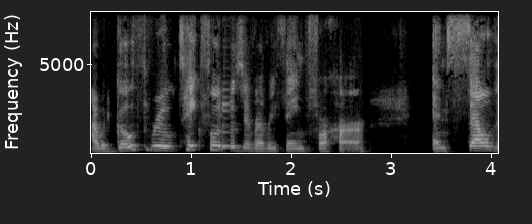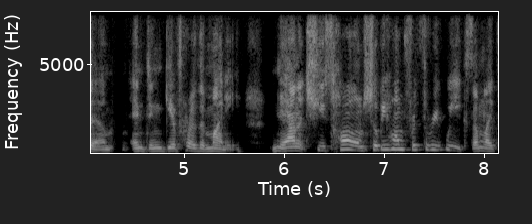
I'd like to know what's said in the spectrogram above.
I would go through, take photos of everything for her and sell them and then give her the money. Now that she's home, she'll be home for three weeks. I'm like,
